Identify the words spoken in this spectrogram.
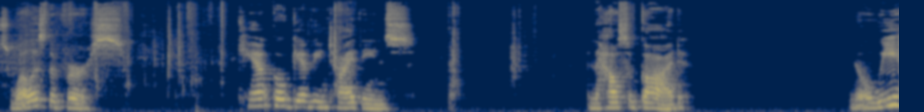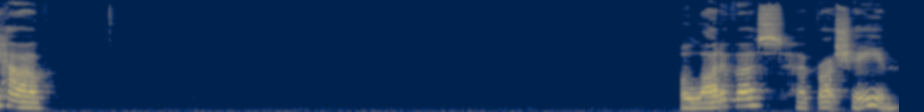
as well as the verse. Can't go giving tithings in the house of God. You know, we have a lot of us have brought shame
